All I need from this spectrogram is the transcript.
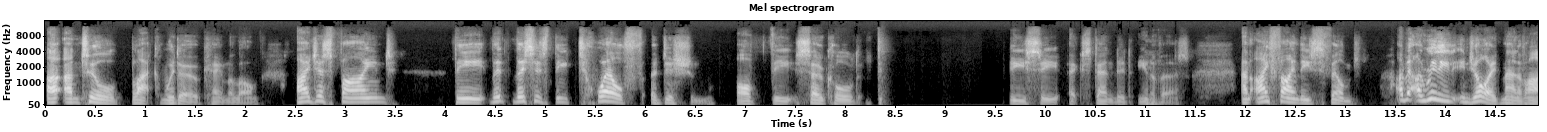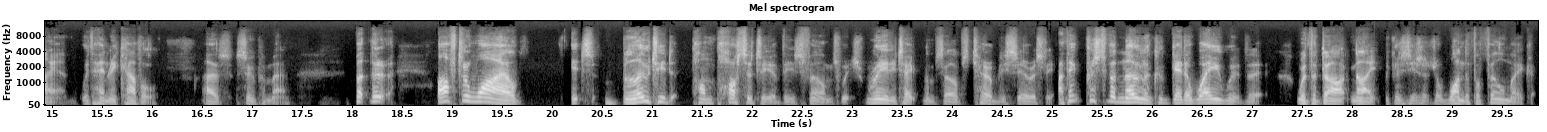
uh, until Black Widow came along. I just find the, th- this is the twelfth edition of the so-called DC extended universe, and I find these films. I mean, I really enjoyed Man of Iron with Henry Cavill as Superman, but the, after a while, it's bloated pomposity of these films, which really take themselves terribly seriously. I think Christopher Nolan could get away with it with The Dark Knight because he's such a wonderful filmmaker.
